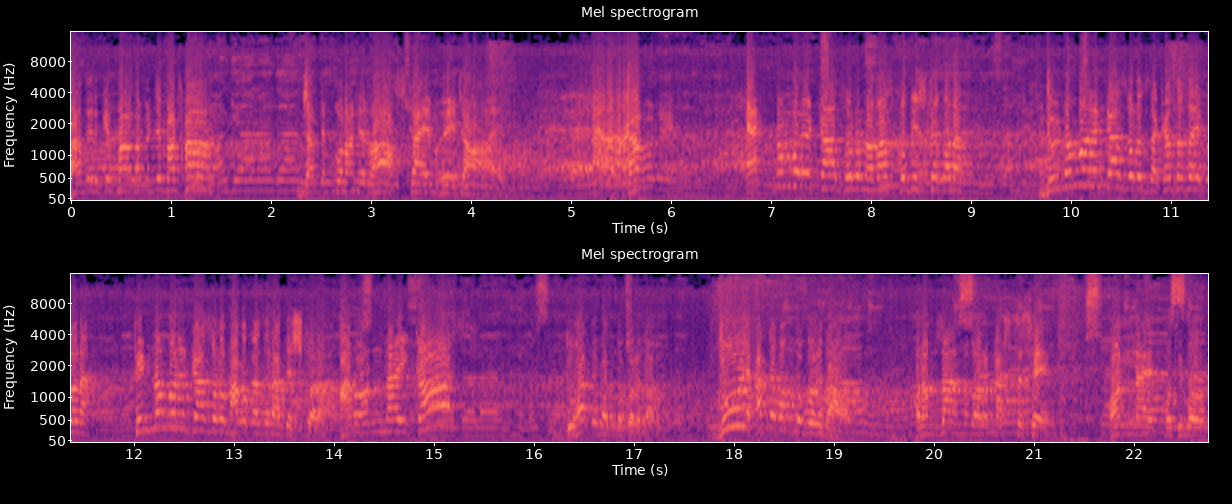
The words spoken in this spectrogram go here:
তাদেরকে পার্লামেন্টে পাঠান, যাতে কোরআনের রাস কায়েম হয়ে যায়। তাহলে এক নম্বরের কাজ হলো নামাজ প্রতিষ্ঠা করা, দুই নম্বরের কাজ হলো জাকাত আদায় করা তিন নম্বরের কাজ হলো ভালো কাজের আদেশ করা। আর অন্যায় কাজ দু হাতে বন্ধ করে দাও। দুই হাতে বন্ধ করে দাও। রমজান মুবারক আসতেছে। অন্যায় প্রতিরোধ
